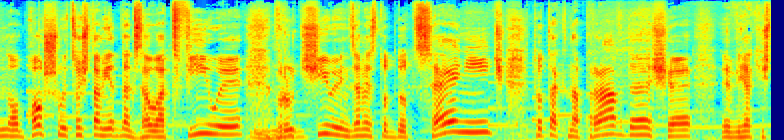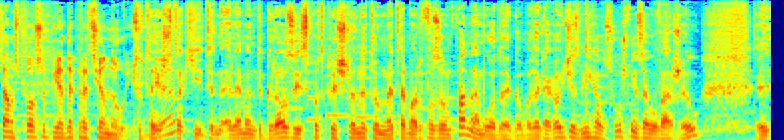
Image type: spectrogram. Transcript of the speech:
no poszły, coś tam jednak jednak załatwiły, wróciły, więc zamiast to docenić, to tak naprawdę się w jakiś tam sposób je deprecjonuje. Tutaj nie? już taki ten element grozy jest podkreślony tą metamorfozą pana młodego, bo tak jak ojciec Michał słusznie zauważył, y,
